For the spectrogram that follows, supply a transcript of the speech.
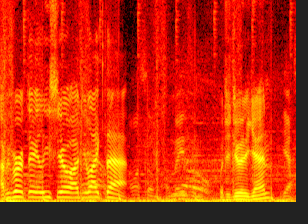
Happy birthday, Eliseo. How'd you like that? Awesome. Amazing. Would you do it again? Yes.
